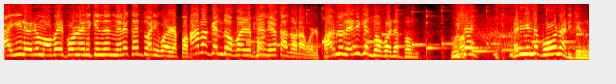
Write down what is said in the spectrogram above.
കയ്യിൽ ഒരു മൊബൈൽ ഫോൺ ഇരിക്കുന്നത് നിനക്കെന്തോടി കുഴപ്പം? അവക്ക് എന്തോ കുഴപ്പം നിനക്കെന്തോടാ കുഴപ്പം? പറഞ്ഞല്ലോ എനിക്കെന്തോ കുഴപ്പം? ഉഷേ എടി നിന്റെ ഫോൺ അടിക്കുന്നു.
